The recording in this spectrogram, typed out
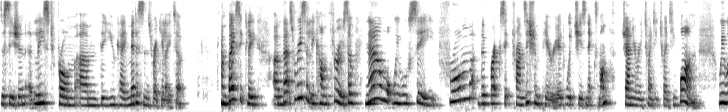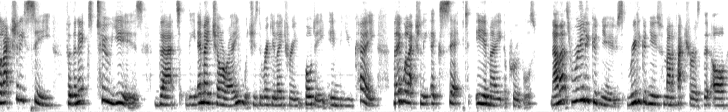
decision, at least from um, the UK medicines regulator. And basically, um, that's recently come through. So now, what we will see from the Brexit transition period, which is next month, January 2021, we will actually see for the next two years that the MHRA, which is the regulatory body in the UK, they will actually accept EMA approvals. Now, that's really good news, really good news for manufacturers that are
